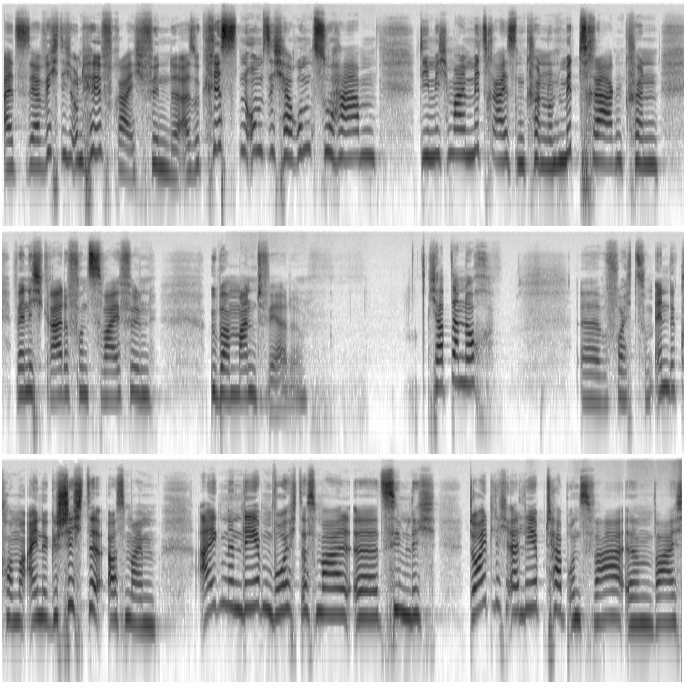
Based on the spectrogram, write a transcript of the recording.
als sehr wichtig und hilfreich finde. Also Christen um sich herum zu haben, die mich mal mitreißen können und mittragen können, wenn ich gerade von Zweifeln übermannt werde. Ich habe dann noch äh, bevor ich zum Ende komme, eine Geschichte aus meinem eigenen Leben, wo ich das mal äh, ziemlich deutlich erlebt habe. Und zwar ähm, war ich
